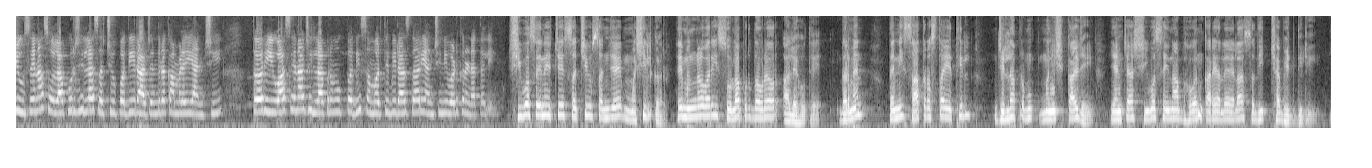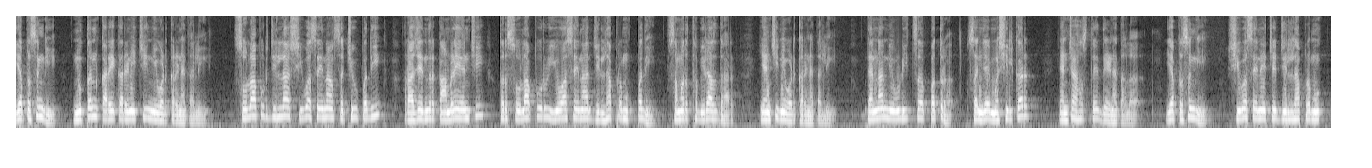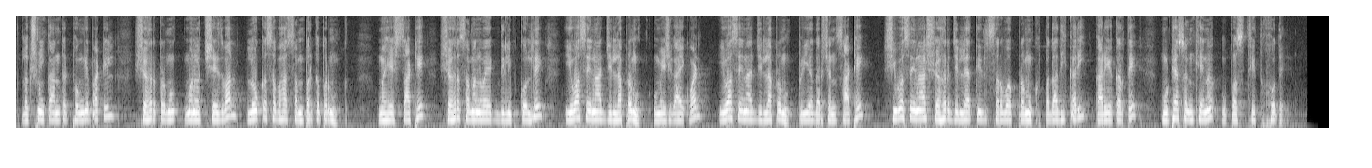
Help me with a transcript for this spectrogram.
शिवसेना सोलापूर जिल्हा सचिवपदी राजेंद्र कांबळे यांची तर युवासेना जिल्हाप्रमुखपदी समर्थ बिराजदार यांची निवड करण्यात आली. शिवसेनेचे सचिव संजय मशिलकर हे मंगळवारी सोलापूर दौऱ्यावर आले होते. दरम्यान त्यांनी सात रस्ता येथील जिल्हाप्रमुख मनीष काळजे यांच्या शिवसेना भवन कार्यालयाला सदिच्छा भेट दिली. या प्रसंगी नूतन कार्यकारिणीची निवड करण्यात आली. सोलापूर जिल्हा शिवसेना सचिवपदी राजेंद्र कांबळे यांची तर सोलापूर युवासेना जिल्हाप्रमुखपदी समर्थ बिराजदार यांची निवड करण्यात आली. त्यांना निवडीचं पत्र संजय मशिलकर यांच्या हस्ते देण्यात आलं. या प्रसंगी शिवसेनेचे जिल्हाप्रमुख लक्ष्मीकांत ठोंगे पाटील शहर प्रमुख मनोज शेजवाल लोकसभा संपर्क प्रमुख महेश साठे शहर समन्वयक दिलीप कोल्हे युवासेना जिल्हाप्रमुख उमेश गायकवाड युवासेना जिल्हाप्रमुख प्रियदर्शन साठे शिवसेना शहर जिल्ह्यातील सर्व प्रमुख पदाधिकारी कार्यकर्ते मोठ्या संख्येनं उपस्थित होते.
